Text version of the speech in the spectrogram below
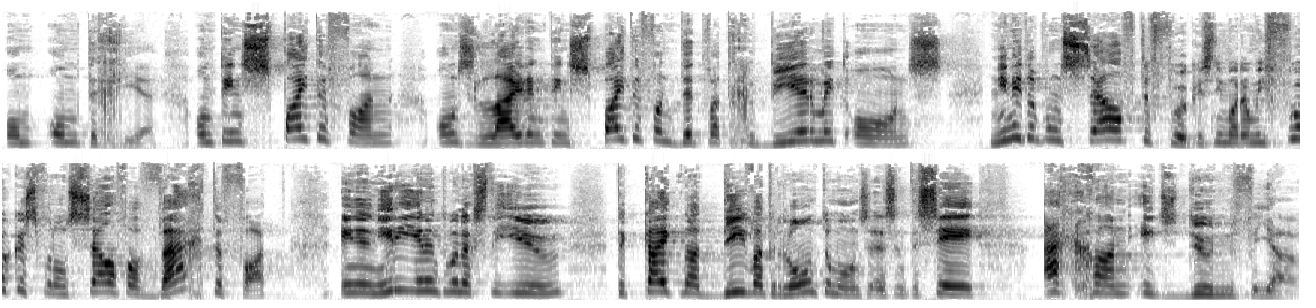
om om te gee, om ten spyte van ons lyding, ten spyte van dit wat gebeur met ons, nie net op onsself te fokus nie, maar om die fokus van onsself af weg te vat en in hierdie 21ste eeu te kyk na die wat rondom ons is en te sê ek gaan iets doen vir jou.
